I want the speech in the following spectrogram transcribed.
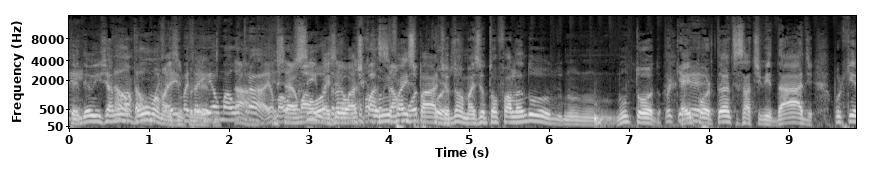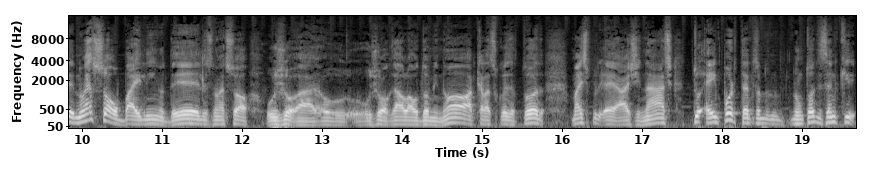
entendeu? E já não, então, arruma mas mais aí, emprego. Mas aí é uma outra. Ah, é uma isso é uma Sim, mas outra eu acho que também faz parte. Não, mas eu estou falando num, todo. Porque- É importante essa atividade, porque não é só o bailinho deles, não é só o, jo a- o, o jogar lá o dominó, aquelas coisas todas, mas é, a ginástica, tu- é importante. Não estou dizendo que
